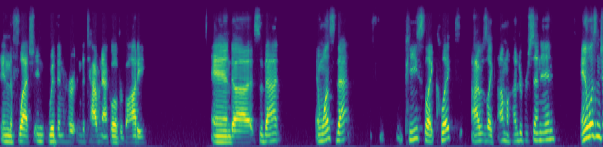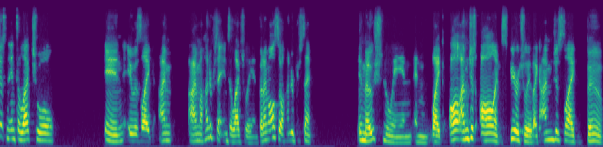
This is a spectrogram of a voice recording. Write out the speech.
in the flesh, in within her, in the tabernacle of her body? And uh, so that, and once that piece like clicked, I was like, I'm 100% in. And it wasn't just an intellectual in, it was like, I'm I'm 100% intellectually in, but I'm also 100% emotionally and and like all I'm just all in spiritually like I'm just like boom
